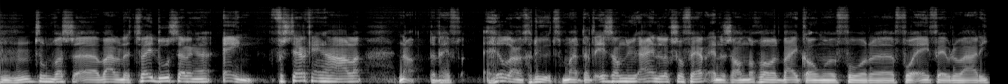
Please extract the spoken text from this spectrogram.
Mhm. Toen was, eh, waren er twee doelstellingen. Eén, versterking halen. Nou, dat heeft heel lang geduurd. Maar dat is dan nu eindelijk zover. En er zal nog wel wat bij komen voor, eh, voor 1 februari.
